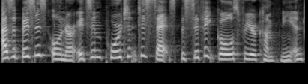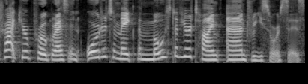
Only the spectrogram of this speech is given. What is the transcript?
As a business owner, it's important to set specific goals for your company and track your progress in order to make the most of your time and resources.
